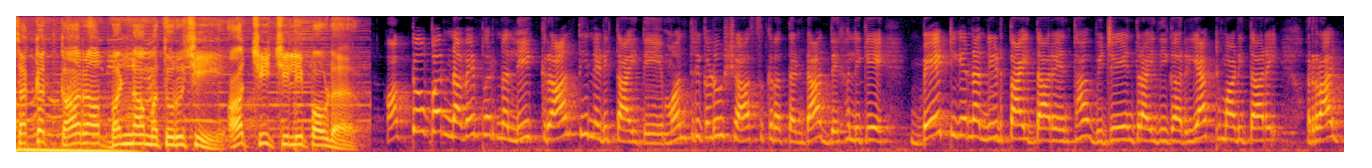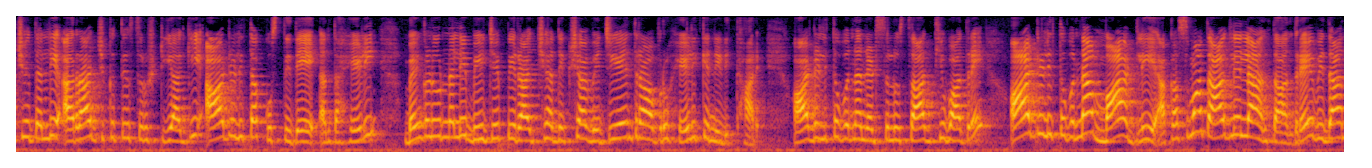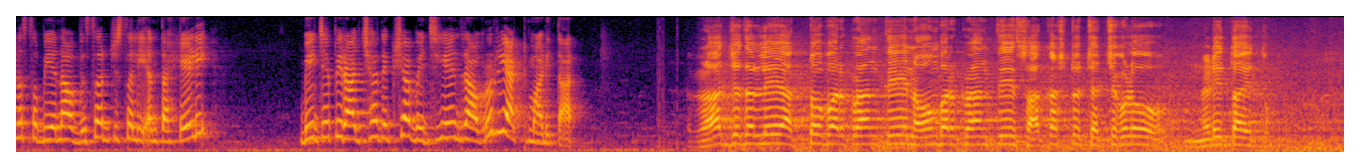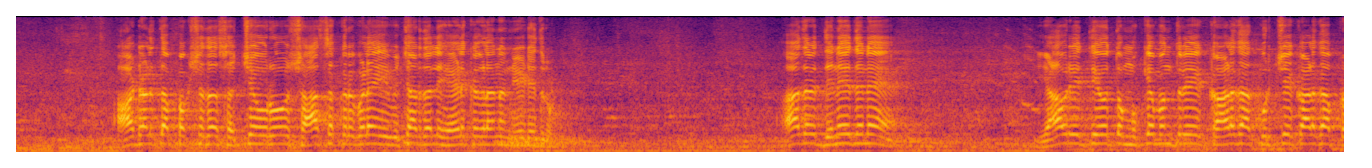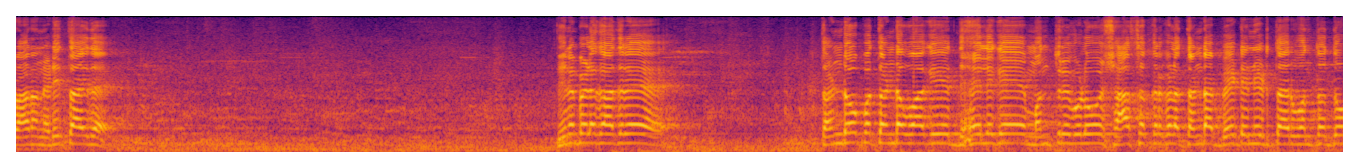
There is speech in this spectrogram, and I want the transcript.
ಸಖತ್ ಖಾರ, ಬಣ್ಣ ಮತ್ತು ರುಚಿ, ಆಚಿ ಚಿಲ್ಲಿ ಪೌಡರ್. ಅಕ್ಟೋಬರ್, ನವೆಂಬರ್ನಲ್ಲಿ ಕ್ರಾಂತಿ ನಡೀತಾ ಇದೆ. ಮಂತ್ರಿಗಳು, ಶಾಸಕರ ತಂಡ ದೆಹಲಿಗೆ ಭೇಟಿಯನ್ನ ನೀಡ್ತಾ ಇದ್ದಾರೆ ಅಂತ ವಿಜಯೇಂದ್ರ ಇದೀಗ ರಿಯಾಕ್ಟ್ ಮಾಡಿದ್ದಾರೆ. ರಾಜ್ಯದಲ್ಲಿ ಅರಾಜಕತೆ ಸೃಷ್ಟಿಯಾಗಿ ಆಡಳಿತ ಕುಸ್ತಿದೆ ಅಂತ ಹೇಳಿ ಬೆಂಗಳೂರಿನಲ್ಲಿ ಬಿಜೆಪಿ ರಾಜ್ಯಾಧ್ಯಕ್ಷ ವಿಜಯೇಂದ್ರ ಅವರು ಹೇಳಿಕೆ ನೀಡಿದ್ದಾರೆ. ಆಡಳಿತವನ್ನ ನಡೆಸಲು ಸಾಧ್ಯವಾದರೆ ಆಡಳಿತವನ್ನ ಮಾಡ್ಲಿ, ಅಕಸ್ಮಾತ್ ಆಗ್ಲಿಲ್ಲ ಅಂತ ಅಂದ್ರೆ ವಿಧಾನಸಭೆಯನ್ನ ವಿಸರ್ಜಿಸಲಿ ಅಂತ ಹೇಳಿ ಬಿಜೆಪಿ ರಾಜ್ಯಾಧ್ಯಕ್ಷ ವಿಜಯೇಂದ್ರ ಅವರು ರಿಯಾಕ್ಟ್ ಮಾಡಿದ್ದಾರೆ. ರಾಜ್ಯದಲ್ಲಿ ಅಕ್ಟೋಬರ್ ಕ್ರಾಂತಿ, ನವೆಂಬರ್ ಕ್ರಾಂತಿ ಸಾಕಷ್ಟು ಚರ್ಚೆಗಳು ನಡೀತಾ ಇತ್ತು. ಆಡಳಿತ ಪಕ್ಷದ ಸಚಿವರು ಶಾಸಕರುಗಳೇ ಈ ವಿಚಾರದಲ್ಲಿ ಹೇಳಿಕೆಗಳನ್ನು ನೀಡಿದರು. ಆದರೆ ದಿನೇ ದಿನೇ ಯಾವ ರೀತಿ ಇವತ್ತು ಮುಖ್ಯಮಂತ್ರಿ ಕಾಳಗ, ಕುರ್ಚಿ ಕಾಳಗ ಪ್ರಾಣ ನಡೀತಾ ಇದೆ ದಿನ ಬೆಳಗಾದರೆ ತಂಡೋಪತಂಡವಾಗಿ ದೆಹಲಿಗೆ ಮಂತ್ರಿಗಳು, ಶಾಸಕರುಗಳ ತಂಡ ಭೇಟಿ ನೀಡ್ತಾ ಇರುವಂಥದ್ದು.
